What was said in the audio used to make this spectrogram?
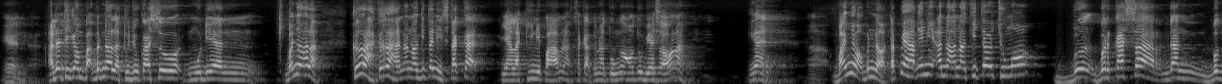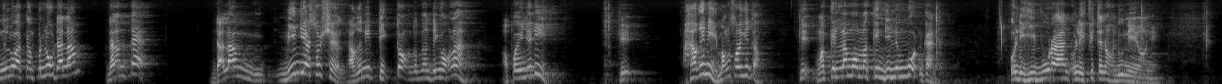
Kan? Ada tiga empat benda lah. Tujuh kasut. Kemudian banyak lah. Kerah, kerah anak-anak kita ni. Setakat yang laki ni faham lah. Setakat kena tungau tu biasa lah. Kan? Ha. Banyak benda. Tapi hari ni anak-anak kita cuma ber, berkasar dan mengeluarkan peluh dalam dalam tab dalam media sosial hari ni TikTok tuan-tuan tengoklah apa yang jadi okay. hari ni bangsa kita okay. makin lama makin dilembutkan oleh hiburan oleh fitnah dunia ni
